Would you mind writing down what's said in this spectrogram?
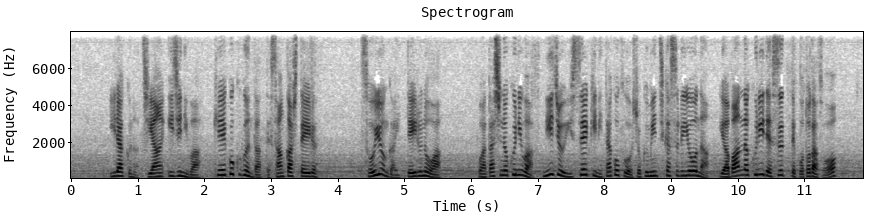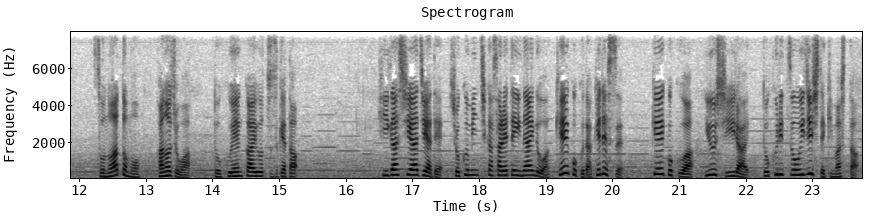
イラクの治安維持には警国軍だって参加している。ソユンが言っているのは私の国は21世紀に他国を植民地化するような野蛮な国ですってことだぞ。その後も彼女は独演会を続けた。東アジアで植民地化されていないのは警国だけです。警国は有史以来独立を維持してきました。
